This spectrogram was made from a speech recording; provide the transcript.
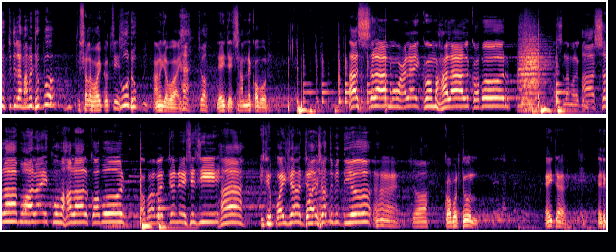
যুক্তি দিলাম আমি ঢুকবো? তো শালা ভয় করছিস? তুই ঢুকবি। আমি যাব আয়। হ্যাঁ চ। এই দেখ সামনে কবর। আসসালামু আলাইকুম হালাল কবর। আসসালামু আলাইকুম। আসসালামু আলাইকুম হালাল কবর। অভাবের জন্য এসেছি। হ্যাঁ। কিছু পয়সা পয়সা তুমি দিও। হ্যাঁ। চ। কবর তুল। এইটা এটা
